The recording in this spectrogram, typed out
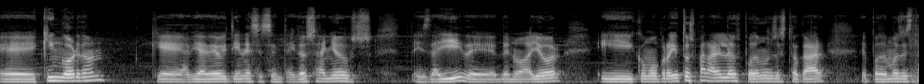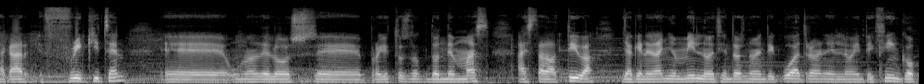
Eh, King Gordon, que a día de hoy tiene 62 años desde allí, de, Nueva York, y como proyectos paralelos podemos destacar, eh, podemos destacar Free Kitten, eh, uno de los eh, proyectos do- donde más ha estado activa, ya que en el año 1994, en el 95,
